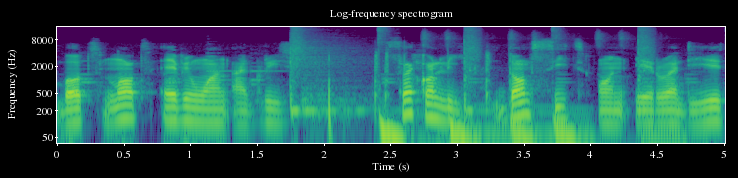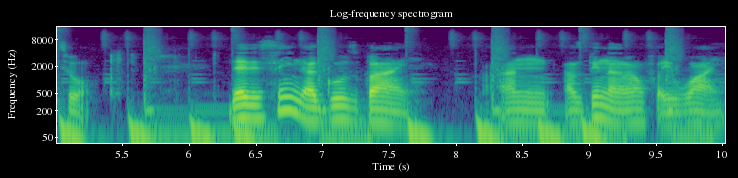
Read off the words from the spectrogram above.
but not everyone agrees. Secondly, don't sit on a radiator. There's a saying that goes by and has been around for a while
